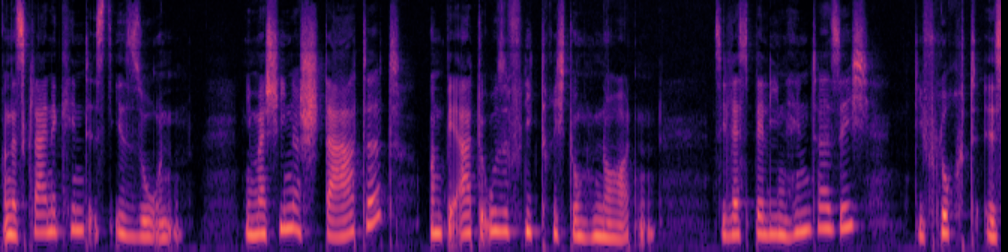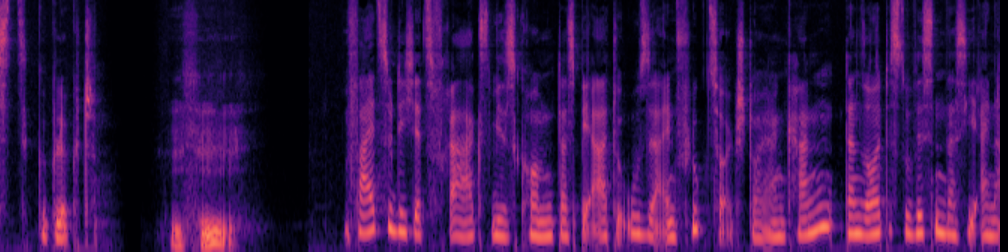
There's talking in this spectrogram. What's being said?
Und das kleine Kind ist ihr Sohn. Die Maschine startet und Beate Use fliegt Richtung Norden. Sie lässt Berlin hinter sich. Die Flucht ist geglückt. Mhm. Falls du dich jetzt fragst, wie es kommt, dass Beate Use ein Flugzeug steuern kann, dann solltest du wissen, dass sie eine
